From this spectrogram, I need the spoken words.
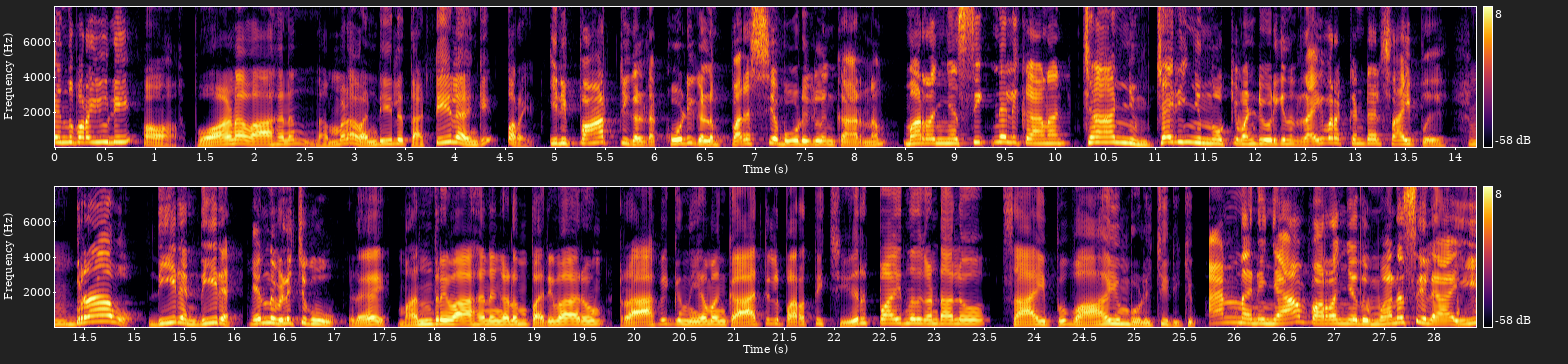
എന്ന് പറയൂലേ? ആ പോണ വാഹനം നമ്മുടെ വണ്ടിയിൽ തട്ടിയില്ലെങ്കിൽ പറയും. ഇനി പാർട്ടികളുടെ കൊടികളും പരസ്യ ബോർഡുകളും കാരണം മറഞ്ഞ സിഗ്നൽ കാണാൻ ചാഞ്ഞും ചരിഞ്ഞും നോക്കി വണ്ടി ഓടിക്കുന്ന ഡ്രൈവറെ കണ്ടാൽ സായിപ്പ്. ബ്രാവോ ധീരൻ ധീരൻ എന്ന് വിളിച്ചു പോവും മന്ത്രി വാഹനങ്ങളും പരിവാരവും ട്രാഫിക് നിയമം കാറ്റിൽ പറത്തി ചീറിപ്പായുന്നത് കണ്ടാലോ? സായിപ്പ് വായും പൊളിച്ചിരിക്കും. അണ്ണന് ഞാൻ പറഞ്ഞത് മനസ്സിലായി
